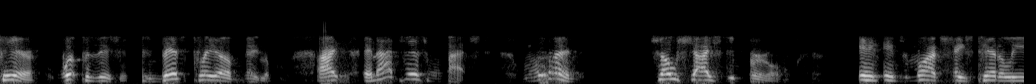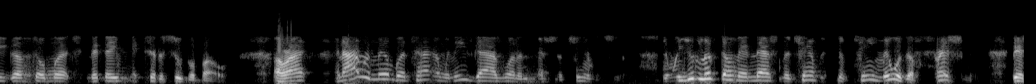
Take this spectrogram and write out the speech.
care what position, it's best player available. All right? And I just watched one, Joe Shiesty Burrow and, and Ja'Marr Chase tear the league up so much that they went to the Super Bowl. All right? And I remember a time when these guys won a national championship. And when you looked on that national championship team, it was a freshman that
